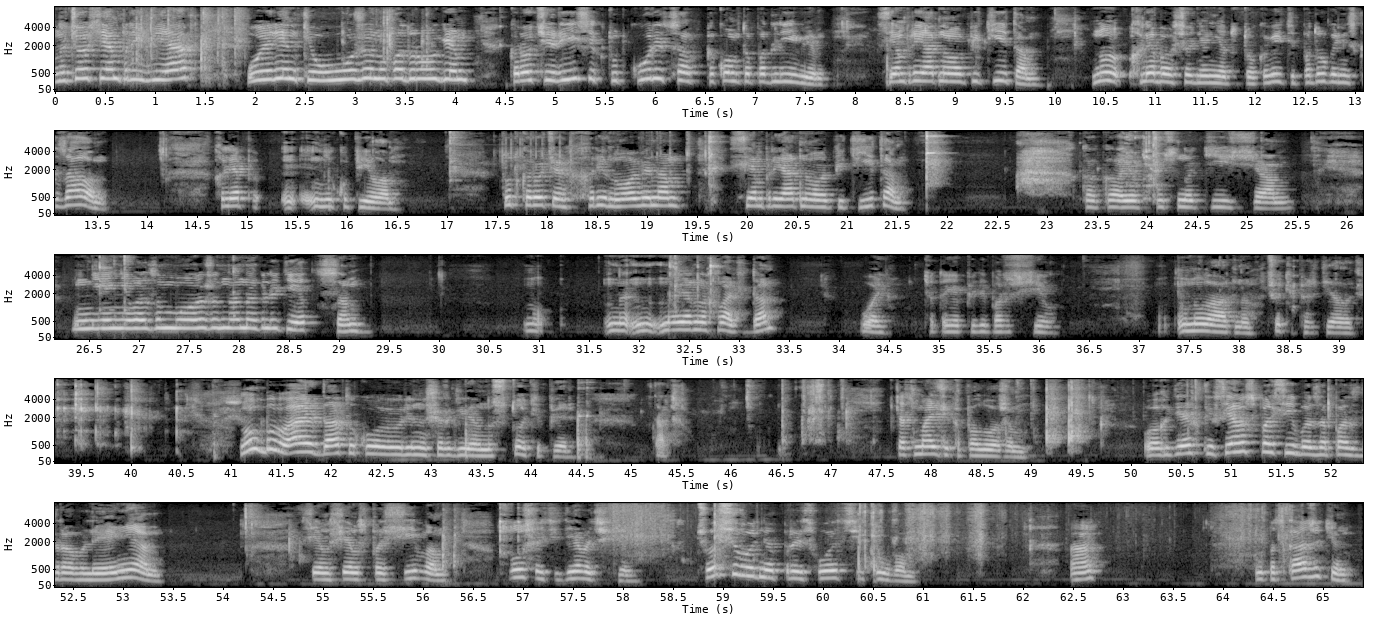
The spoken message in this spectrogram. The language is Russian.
Ну что, всем привет! У Иринки ужин у подруги. Короче, рисик, тут курица в каком-то подливе. Всем приятного аппетита. Ну, хлеба сегодня нету только. Видите, подруга не сказала. Хлеб не купила. Тут, короче, хреновина. Всем приятного аппетита. Какая вкуснотища. Мне невозможно наглядеться. Ну, наверное, хватит, да? Ой, что-то я переборщил. Ну ладно, что теперь делать? Ну, бывает, да, такое, Ирина Сергеевна. Что теперь? Так. Сейчас мазика положим. Ох, детки, всем спасибо за поздравления. Всем-всем спасибо. Слушайте, девочки, что сегодня происходит с Ютубом? А? Не подскажете?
